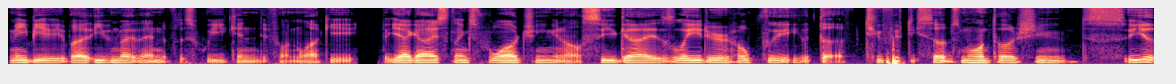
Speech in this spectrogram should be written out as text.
Maybe but even by the end of this weekend if I'm lucky. But yeah, guys, thanks for watching, and I'll see you guys later, hopefully with the 250 subs montage soon. See ya.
